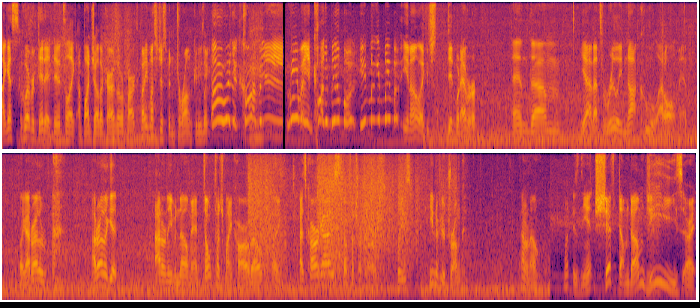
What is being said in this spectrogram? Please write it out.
I guess whoever did it did it to like a bunch of other cars that were parked, but he must have just been drunk and he's like, "Oh, where you car? Me, Me, where your billboard? You know, like just did whatever. And um, yeah, that's really not cool at all, man. Like I'd rather, I'd rather get, I don't even know, man. Don't touch my car though. Like as car guys, don't touch our cars, please. Even if you're drunk. I don't know. What is the ant? Shift, dum dum. Jeez. All right,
